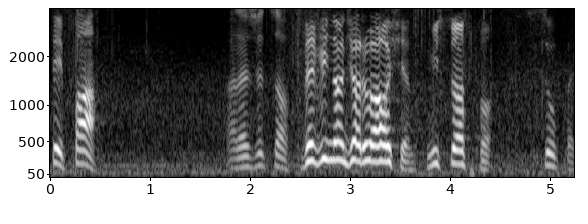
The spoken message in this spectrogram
Ty, pa! Ale że co? Wywinąć Orła 8, mistrzostwo. Super.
